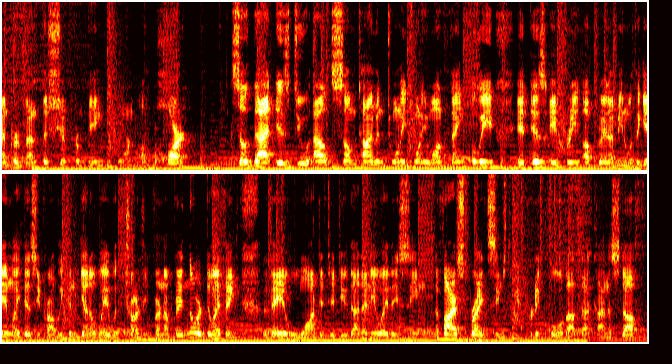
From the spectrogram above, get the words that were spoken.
and prevent the ship from being torn apart. So that is due out sometime in 2021. Thankfully, it is a free upgrade. I mean, with a game like this, you probably couldn't get away with charging for an upgrade, nor do I think they wanted to do that anyway. They seem, the Firesprite seems to be pretty cool about that kind of stuff.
